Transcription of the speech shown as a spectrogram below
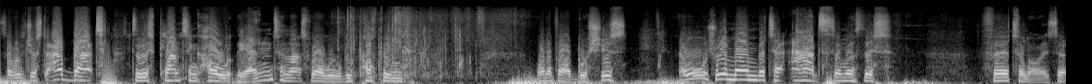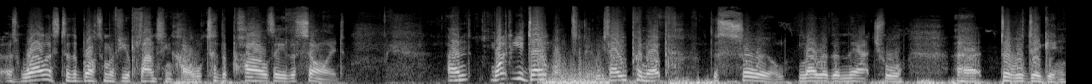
So we'll just add that to this planting hole at the end and that's where we'll be popping one of our bushes. Now always remember to add some of this fertiliser as well as to the bottom of your planting hole to the piles either side. And what you don't want to do is open up the soil lower than the actual uh, double digging.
